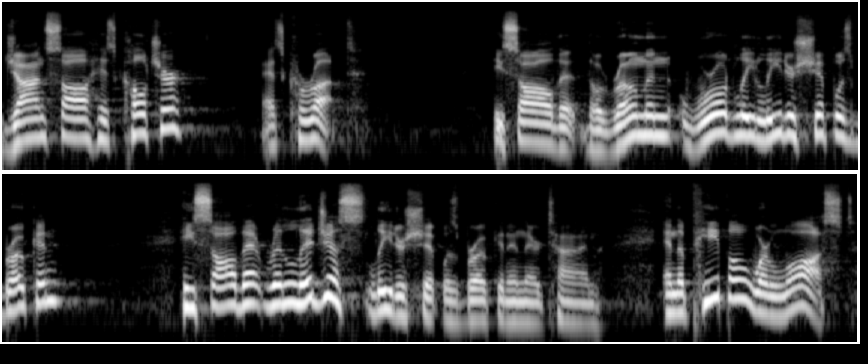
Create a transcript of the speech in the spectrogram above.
John saw his culture as corrupt. He saw that the Roman worldly leadership was broken. He saw that religious leadership was broken in their time. And the people were lost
